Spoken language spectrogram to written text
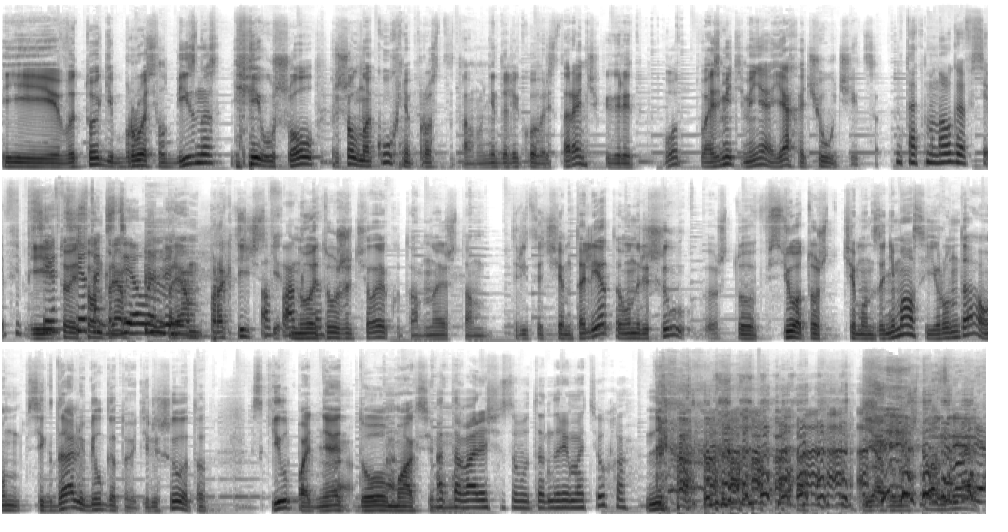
и в итоге бросил бизнес и ушел, пришел на кухню просто там недалеко в ресторанчик и говорит, вот, возьмите меня, я хочу учиться. Ну, Так много, все, И все, то все есть он так прям, сделали. прям практически, факту. ну это уже человеку там, знаешь, там 30 с чем-то лет, и он решил, что все то, чем он занимался, ерунда, он всегда любил готовить. И решил этот скилл поднять до А максимума. товарища зовут Андрей Матюха. Я думаю, что Андрей-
